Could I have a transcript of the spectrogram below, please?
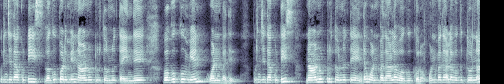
புரிஞ்சதா குட்டீஸ் வகுப்படும் எண் நானூற்று தொண்ணூற்றைந்து வகுக்கும் எண் ஒன்பது. புரிஞ்சுதா குட்டீஸ்? நானூற்று தொண்ணூற்றி ஐந்தை ஒன்பதால் வகுக்கிறோம். ஒன்பதால் வகுத்தோன்னா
